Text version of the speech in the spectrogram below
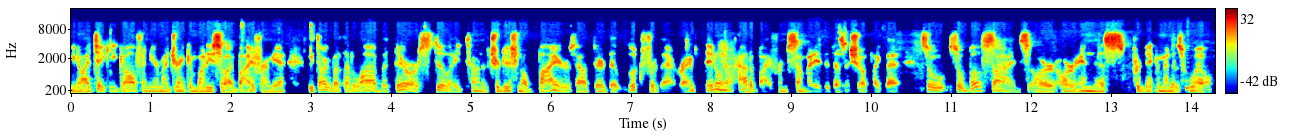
you know, I take you golfing, you're my drinking buddy, so I buy from you. We talk about that a lot, but there are still a ton of traditional buyers out there that look for that, right? They don't yeah. know how to buy from somebody that doesn't show up like that. So, so both sides are, are in this predicament as well,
